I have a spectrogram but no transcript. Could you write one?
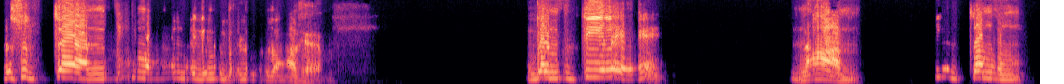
பரிசுத்த மகிமைப்படுவதாக. உங்கள் மத்தியிலே நான் தலைப்பில்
